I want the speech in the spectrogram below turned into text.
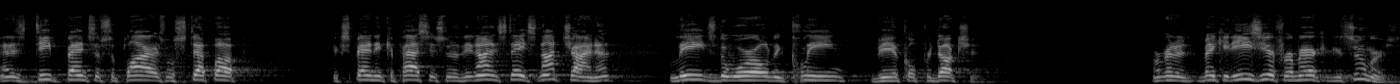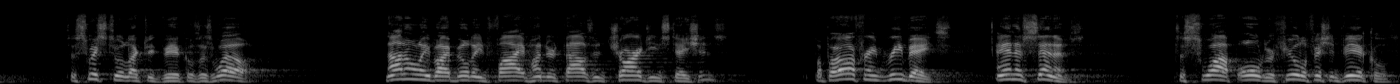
and its deep bench of suppliers will step up, expanding capacity so that the United States, not China, leads the world in clean vehicle production. We're going to make it easier for American consumers to switch to electric vehicles as well. Not only by building 500,000 charging stations, but by offering rebates and incentives to swap older fuel efficient vehicles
